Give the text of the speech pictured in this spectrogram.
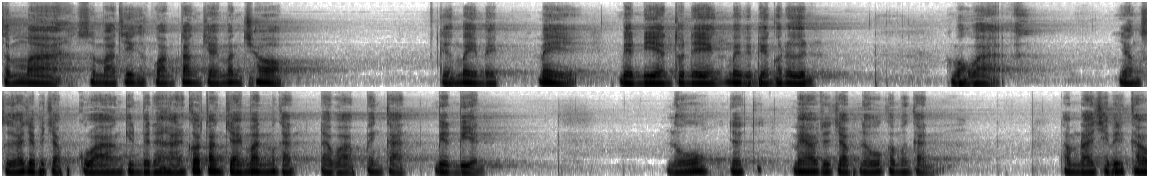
สัมมาสมาธิคือความตั้งใจมั่นชอบ คือไม่ไม่ไม่เบียดเบียนตนเอง ไม่เบียดเบียนคนอื่นเขาบอกว่า อย่างเสือจะไปจับกวางกินเป็นอาหารก็ตั้งใจมั่นเหมือนกัน แต่ว่าเป็นการเบียดเบียน หนูจะแมวจะจับหนูก็เหมือนกันทำลายชีวิตเขา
